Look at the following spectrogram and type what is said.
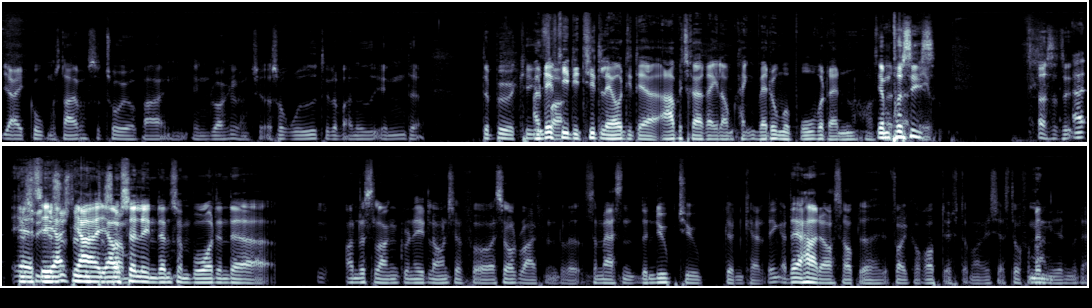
jeg er ikke god med sniper, så tog jeg jo bare en, en rocket launcher, og så ryddede det, der var nede i enden der. Det blev jeg kigget Jamen, det er fra. fordi, de tit laver de der arbitrære regler omkring, hvad du må bruge, hvordan. Og sådan Jamen præcis. Det- Altså, det, det, altså, sy- jeg, synes, det er jeg, jeg er jo selv en af dem, som bruger den der underslung grenade launcher på assault riflen, du ved, som er sådan, the noob tube, bliver den kaldt, ikke? Og der har jeg da også oplevet, at folk har råbt efter mig, hvis jeg slår for Men- mange ihjel med den.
